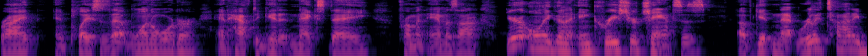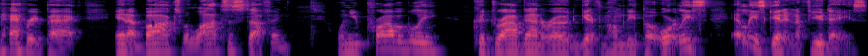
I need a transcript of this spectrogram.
right? And places that one order and have to get it next day from an Amazon, you're only going to increase your chances of getting that really tiny battery pack in a box with lots of stuffing when you probably could drive down the road and get it from Home Depot or at least at least get it in a few days.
